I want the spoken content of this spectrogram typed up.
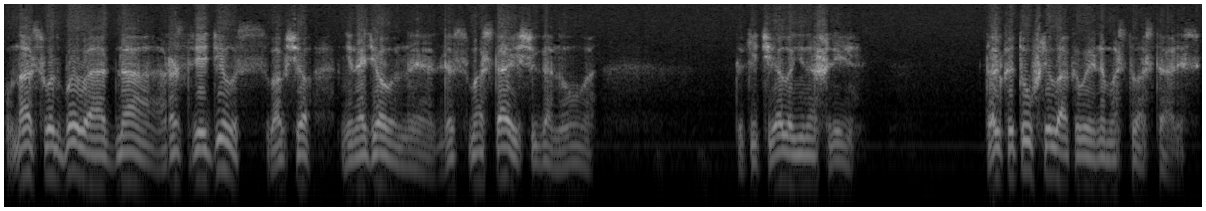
«У нас вот была одна, разрядилась во все ненадеванное, да с моста и сиганула» так и тело не нашли. Только туфли лаковые на мосту остались.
